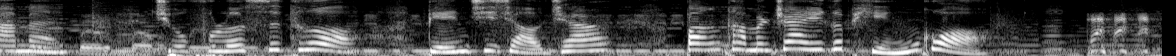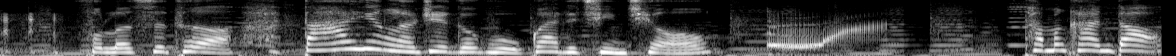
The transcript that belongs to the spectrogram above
他们求弗罗斯特踮起脚尖儿帮他们摘一个苹果，弗罗斯特答应了这个古怪的请求。他们看到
